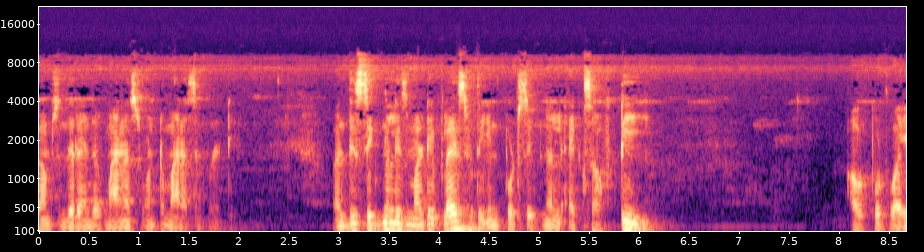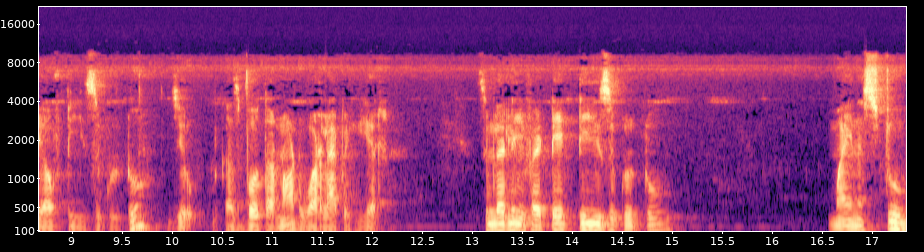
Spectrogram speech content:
comes in the range of minus 1 to minus infinity. When this signal is multiplies with the input signal x of t output y of t is equal to 0 because both are not overlapping here. Similarly if I take t is equal to minus 2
